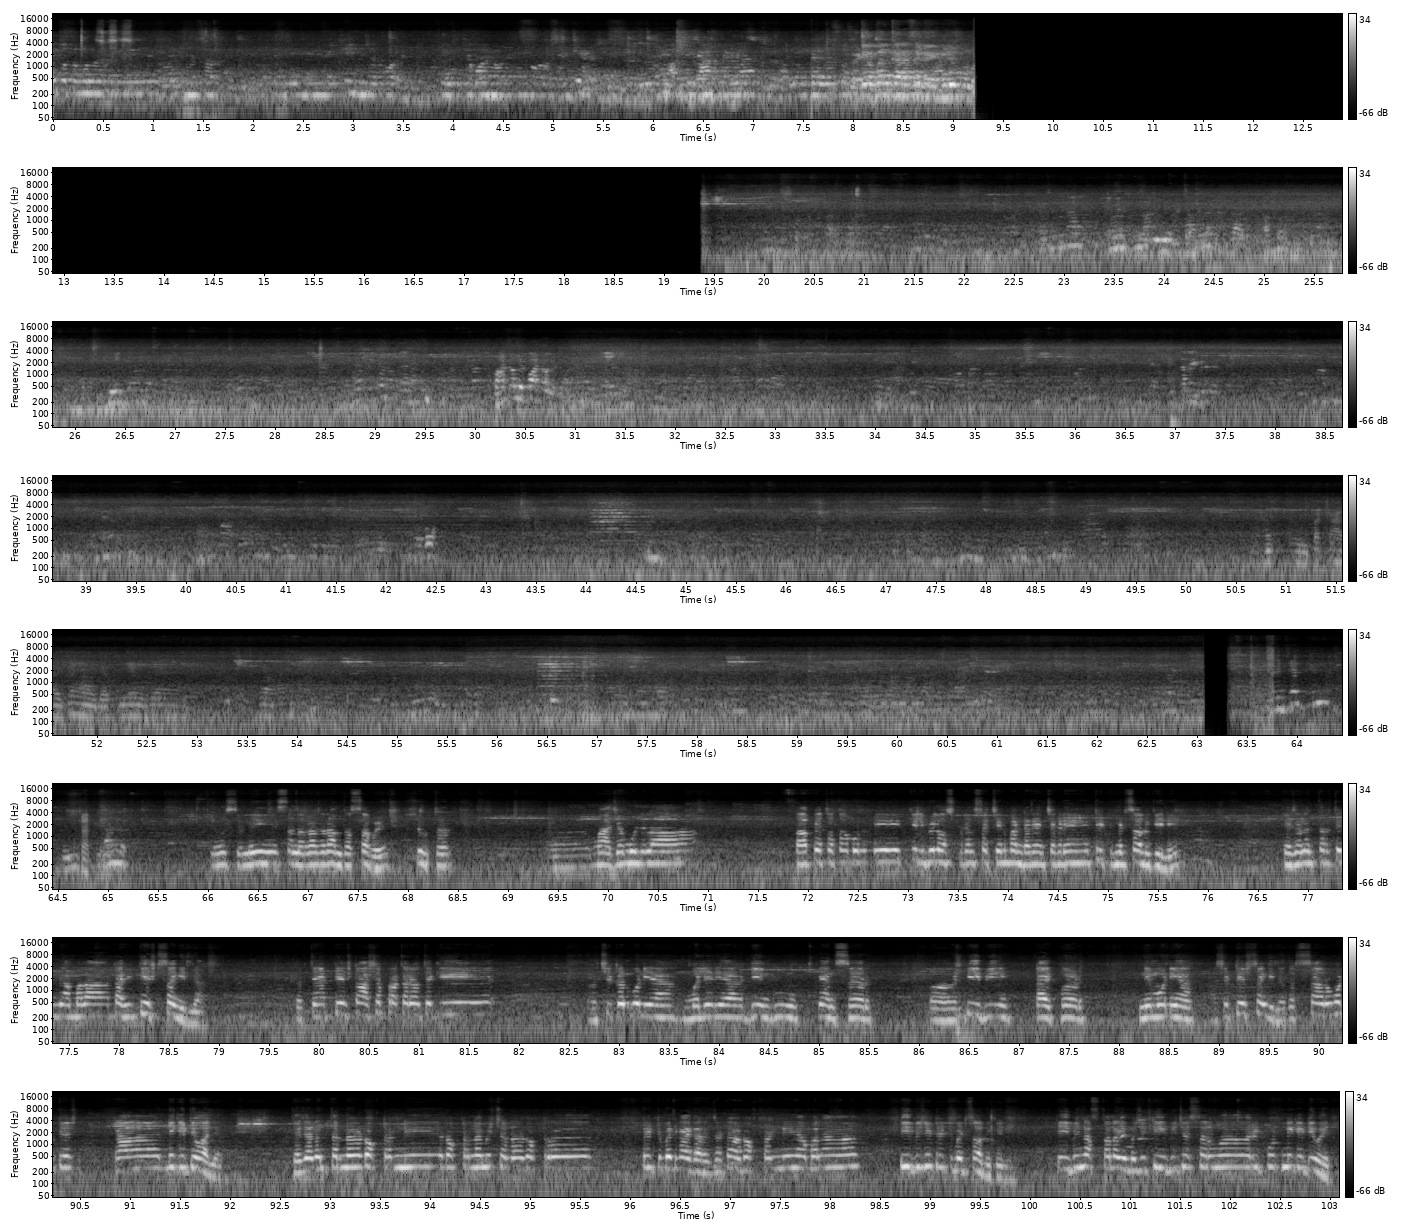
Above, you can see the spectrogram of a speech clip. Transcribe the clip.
येत होतो म्हणून व्हिडिओ बंद करायचं करा सगळे व्हिडिओ पाठवले पाठवले नमस्ते मी सनराज रामदास साबळे शिवतर. माझ्या मुलीला ताप येत होता म्हणून मी किलबिल हॉस्पिटल सचिन भंडारे यांच्याकडे ट्रीटमेंट चालू केली. त्याच्यानंतर त्यांनी आम्हाला काही टेस्ट सांगितल्या. तर त्या टेस्ट अशा प्रकारे होत्या की chikungunya malaria dengue cancer T B typhoid pneumonia असे टेस्ट सांगितले तर सर्व टेस्ट ह्या निगेटिव्ह आल्या. त्याच्यानंतर डॉक्टरांनी डॉक्टरला विचारलं डॉक्टर ट्रीटमेंट काय करायचं? त्या डॉक्टरांनी आम्हाला टी बीची ट्रीटमेंट चालू केली. टी बी नसतानाही म्हणजे टी बीचे सर्व रिपोर्ट निगेटिव्ह आहेत.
